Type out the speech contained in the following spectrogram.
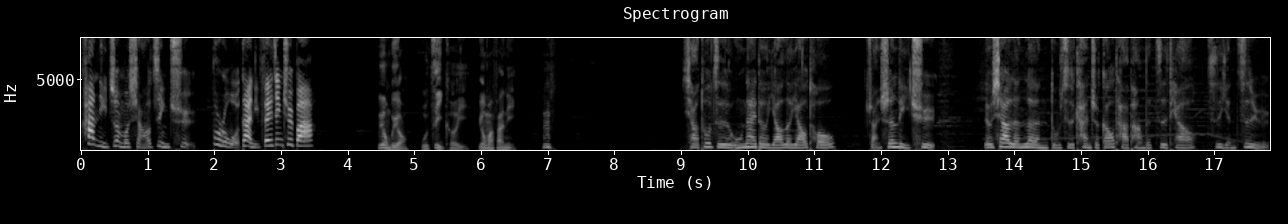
看你这么想要进去，不如我带你飞进去吧。不用不用，我自己可以，不用麻烦你。嗯。小兔子无奈的摇了摇头，转身离去，留下冷冷独自看着高塔旁的字条，自言自语。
